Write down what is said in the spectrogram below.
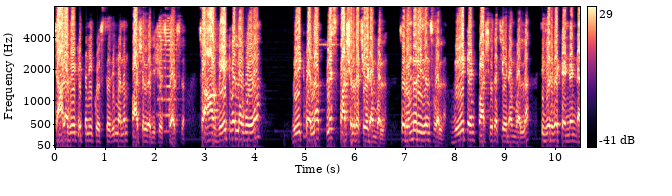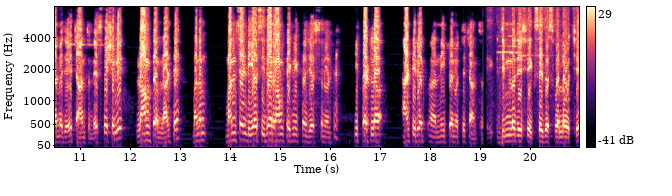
చాలా వెయిట్ ఎత్తనీకి వస్తుంది మనం పార్షల్గా చేసే స్క్వాట్స్లో సో ఆ వెయిట్ వల్ల కూడా వెయిట్ వల్ల ప్లస్ పార్షల్గా చేయడం వల్ల. సో రెండు రీజన్స్ వల్ల. వెయిట్ అండ్ పార్షల్గా చేయడం వల్ల సివియర్గా టెండన్ డ్యామేజ్ అయ్యే ఛాన్స్ ఉంది. ఎస్పెషల్లీ లాంగ్ టర్మ్లో. అంటే మనం మంత్స్ అండ్ ఇయర్స్ ఇదే రాంగ్ టెక్నిక్తో చేస్తుంటే ఇప్పట్లో యాంటీరియర్ నీ పెయిన్ వచ్చే ఛాన్స్ జిమ్లో చేసే ఎక్సర్సైజెస్ వల్ల వచ్చే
